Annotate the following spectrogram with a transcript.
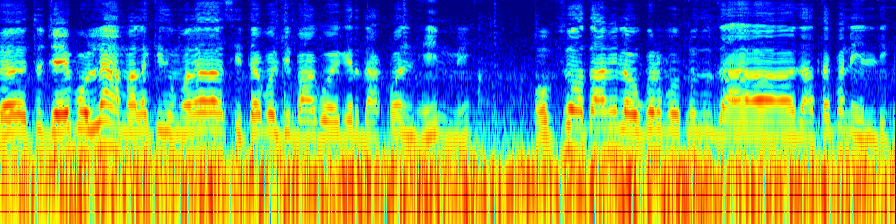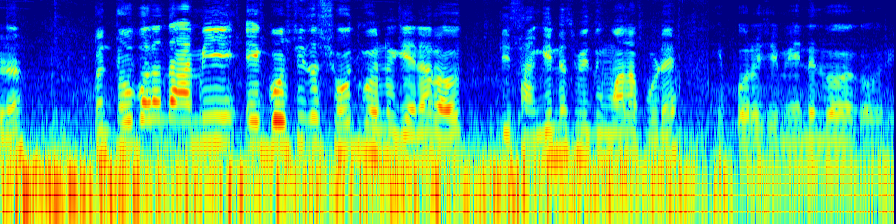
तर तो जय बोलला आम्हाला की तुम्हाला सीताफळची बाग वगैरे दाखवायला नेईन मी. होप सो आता आम्ही लवकर पोहोचलो तर जा जाता पण येईल तिकडं. पण तोपर्यंत आम्ही एक गोष्टीचा शोध घेणार आहोत. ती सांगेनच मी तुम्हाला पुढे. ही पोराची मेहनत बघा कवरी.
